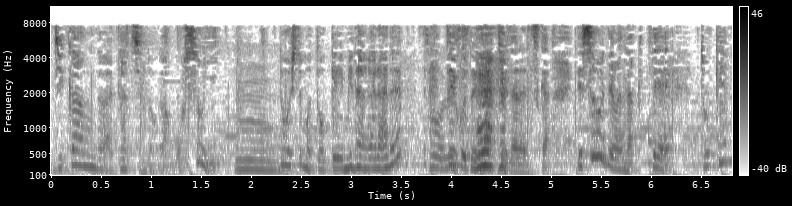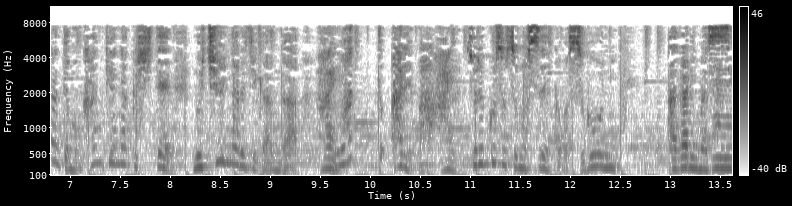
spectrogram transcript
時間が経つのが遅い、どうしても時計見ながらねと、ね、いうことになっちゃうじゃないですか。でそうではなくて時計なんても関係なくして夢中になる時間がふわっとあれば、それこそその成果はすごい上がりますし、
